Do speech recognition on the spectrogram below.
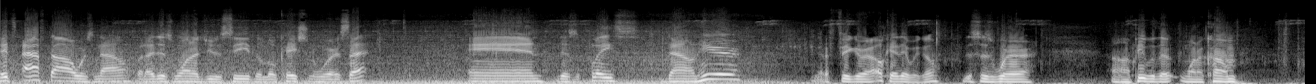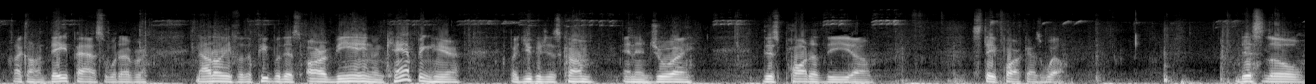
It's after hours now but i just wanted you to see the location where it's at and there's a place down here. You gotta figure out okay there we go. This is where uh, people that want to come like on a day pass or whatever not only for the people that's rving and camping here but you can just come and enjoy this part of the uh, state park as well. This little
